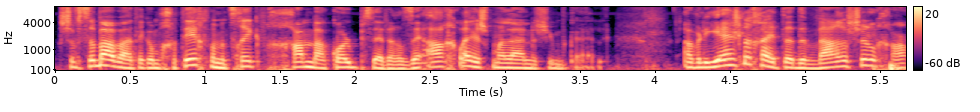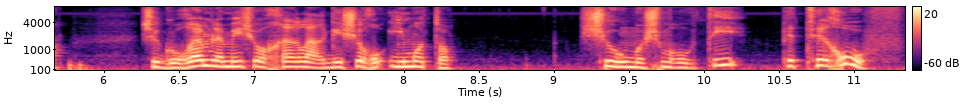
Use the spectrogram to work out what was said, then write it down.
עכשיו סבבה, אתה גם חתיך ומצחיק וחכם והכל בסדר, זה אחלה, יש מלא אנשים כאלה. אבל יש לך את הדבר שלך, שגורם למישהו אחר להרגיש שרואים אותו, שהוא משמעותי בטירוף.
